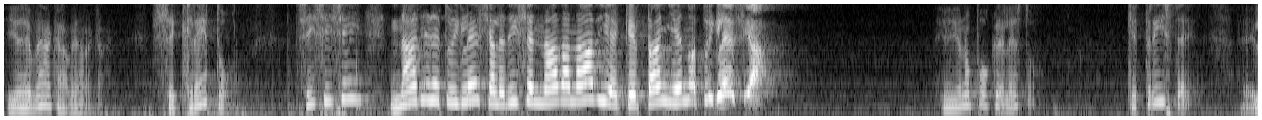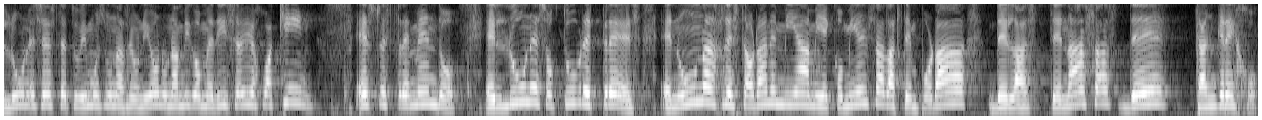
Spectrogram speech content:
Y yo dije, ven acá, ven acá secreto. Sí, sí, sí. Nadie de tu iglesia le dice nada a nadie que están yendo a tu iglesia. Y yo no puedo creer esto. Qué triste. El lunes este tuvimos una reunión, un amigo me dice, oye Joaquín, esto es tremendo. El lunes, octubre 3, en un restaurante en Miami comienza la temporada de las tenazas de cangrejo.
